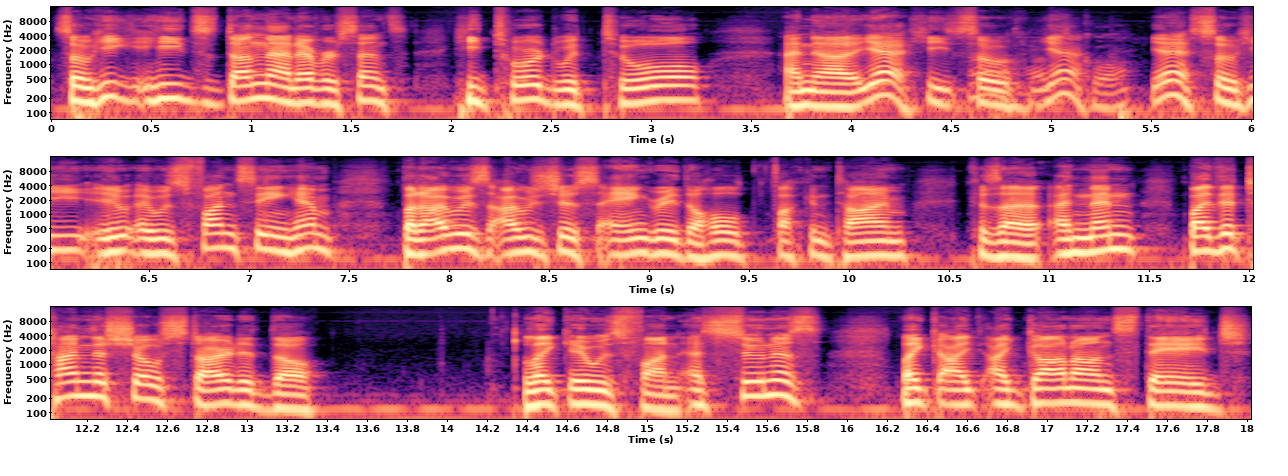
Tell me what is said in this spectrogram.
So he he's done that ever since. He toured with Tool. And uh, yeah, he so yeah, cool. yeah. So he it, it was fun seeing him, but I was I was just angry the whole fucking time because I and then by the time the show started though, like it was fun. As soon as like I I got on stage,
